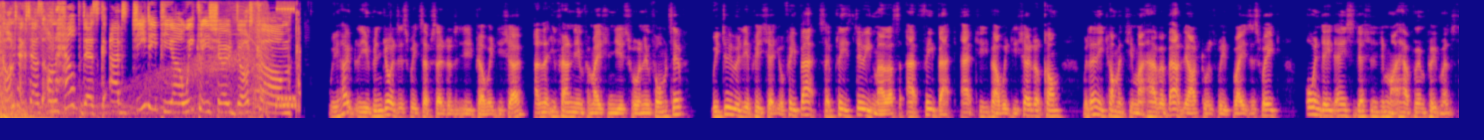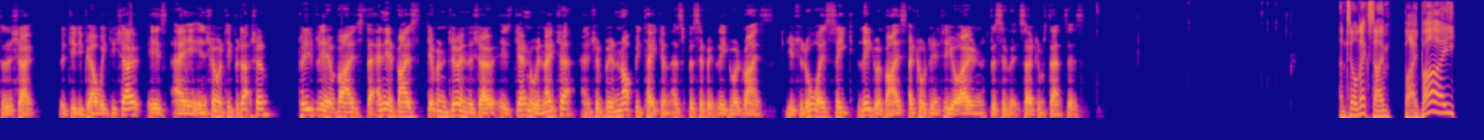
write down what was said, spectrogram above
Contact us on helpdesk at gdprweeklyshow.com. We hope that you've enjoyed this week's episode of the GDPR Weekly Show and that you found the information useful and informative. We do really appreciate your feedback, so please do email us at feedback at gdprweeklyshow.com with any comments you might have about the articles we've raised this week, or indeed any suggestions you might have for improvements to the show. The GDPR Weekly Show is a Insurity production. Please be advised that any advice given during the show is general in nature and should not be taken as specific legal advice. You should always seek legal advice according to your own specific circumstances. Until next time, bye bye.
